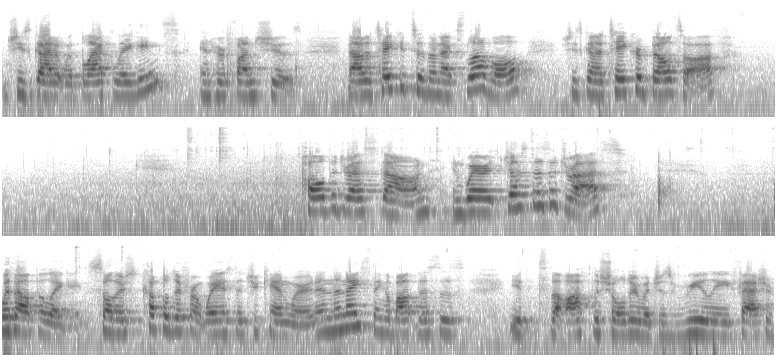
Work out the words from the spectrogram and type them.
And she's got it with black leggings and her fun shoes. Now to take it to the next level, she's going to take her belt off, pull the dress down, and wear it just as a dress without the leggings. So there's a couple different ways that you can wear it. And the nice thing about this is it's the off the shoulder, which is really fashion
